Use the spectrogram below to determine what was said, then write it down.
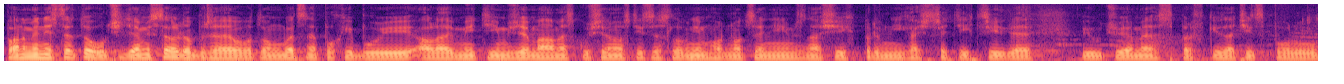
Pan minister to určitě myslel dobře, o tom vůbec nepochybuji, ale my tím, že máme zkušenosti se slovním hodnocením z našich prvních až třetích tříd, kde vyučujeme z prvky začít spolu,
